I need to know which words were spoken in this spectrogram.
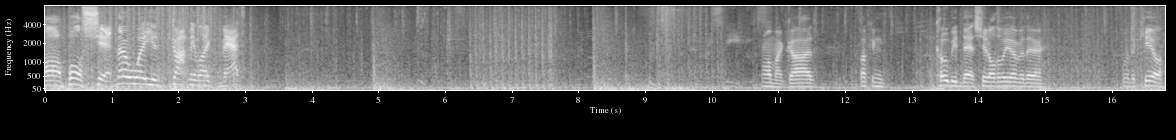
Oh, bullshit. No way you got me like that. Oh my god. Fucking Kobe'd that shit all the way over there. For the kill.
